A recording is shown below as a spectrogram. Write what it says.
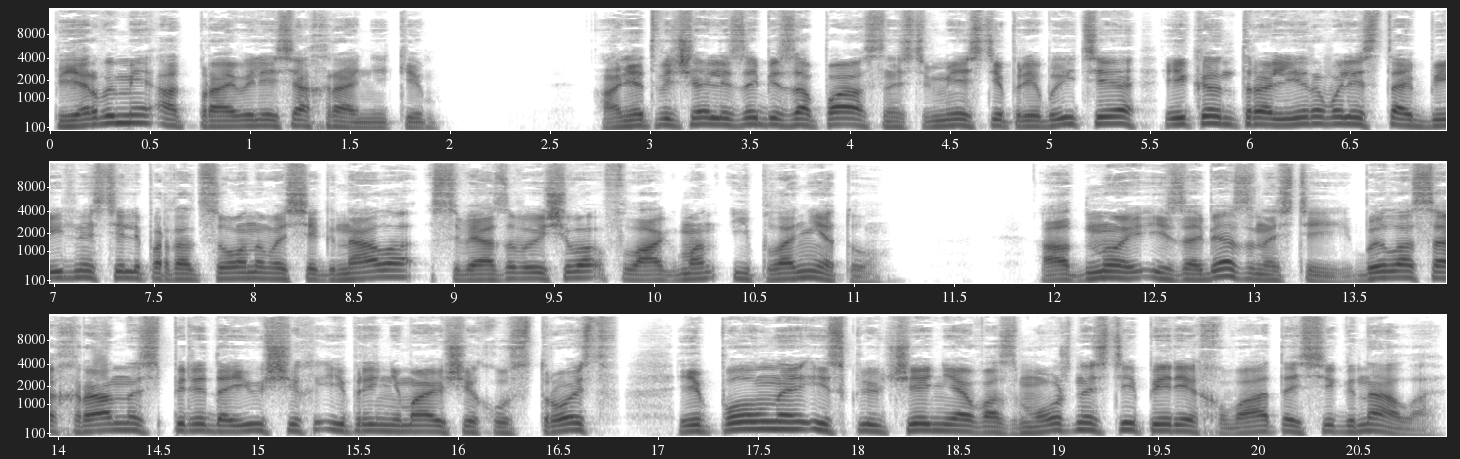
Первыми отправились охранники. Они отвечали за безопасность в месте прибытия и контролировали стабильность телепортационного сигнала, связывающего флагман и планету. Одной из обязанностей была сохранность передающих и принимающих устройств и полное исключение возможности перехвата сигнала.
